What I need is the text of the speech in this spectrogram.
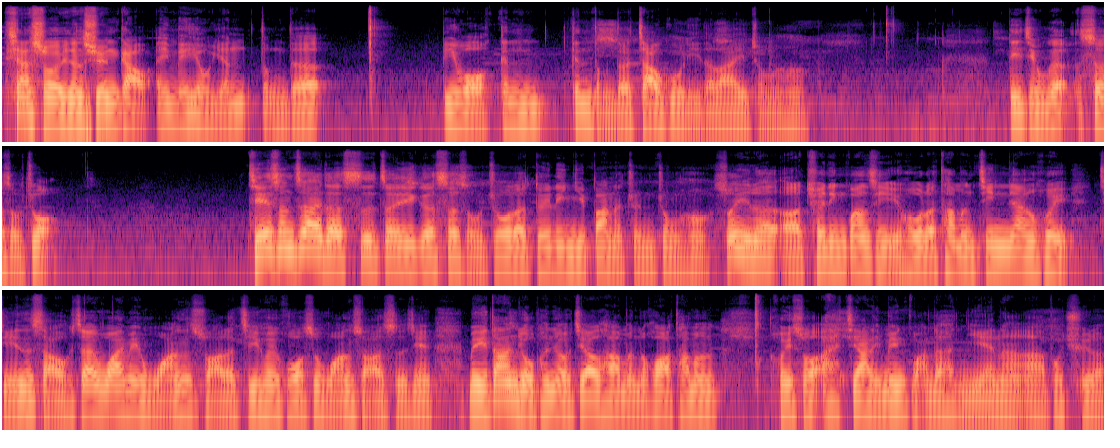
向所有人宣告，哎，没有人懂得比我更更懂得照顾你的那一种哈。第九个射手座，洁身在的是这一个射手座呢对另一半的尊重哈，所以呢，呃，确定关系以后呢，他们尽量会减少在外面玩耍的机会或者是玩耍的时间。每当有朋友叫他们的话，他们会说，哎，家里面管得很严啊，啊，不去了。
